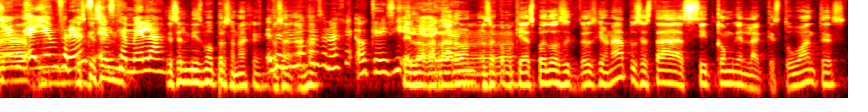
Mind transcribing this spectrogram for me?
ella, Ajá. ella en Friends es, el, gemela. Es el mismo personaje. ¿Es o el sea, mismo ajá. personaje? Ok, sí. Sí, lo agarraron. ella- O sea, como que ya después los escritores dijeron, ah, pues esta sitcom en la que estuvo antes,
